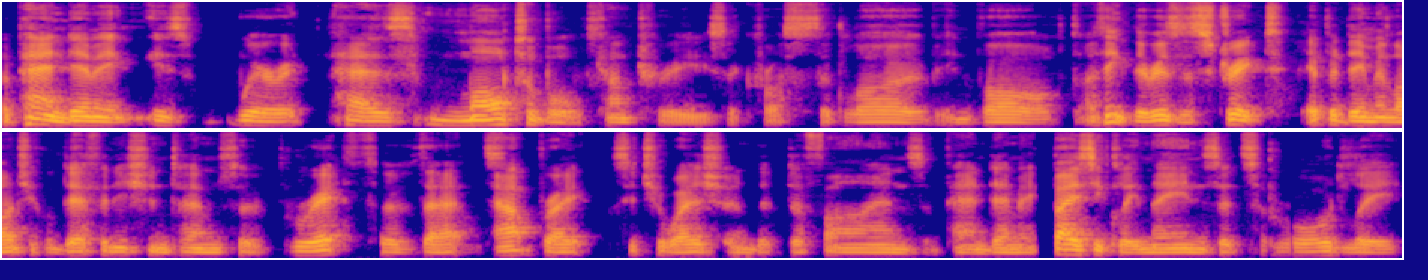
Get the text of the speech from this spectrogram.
A pandemic is where it has multiple countries across the globe involved. I think there is a strict epidemiological definition in terms of breadth of that outbreak situation that defines a pandemic. Basically means it's broadly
